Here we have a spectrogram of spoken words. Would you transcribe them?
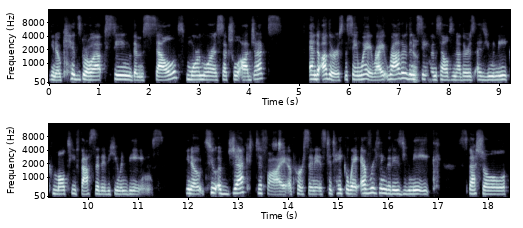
You know, kids grow up seeing themselves more and more as sexual objects and others the same way, right? Rather than yeah. seeing themselves and others as unique, multifaceted human beings. You know, to objectify a person is to take away everything that is unique, special,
